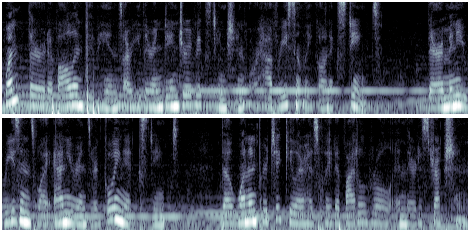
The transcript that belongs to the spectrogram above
One third of all amphibians are either in danger of extinction or have recently gone extinct. There are many reasons why anurans are going extinct, though one in particular has played a vital role in their destruction.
